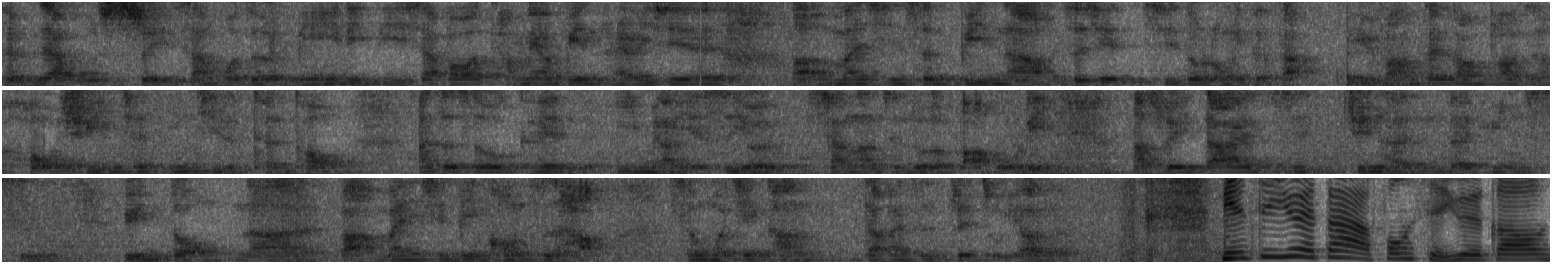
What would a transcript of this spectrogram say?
特别在五十岁以上或者免疫力低下，包括糖尿病，还有一些啊慢性肾病啊，这些其实都容易得到。预防带状疱疹后续引起引起的疼痛，那这时候可以疫苗也是有相当程度的保护力。那所以大概是均衡的饮食、运动，那把慢性病控制好。生活健康大概是最主要的。年纪越大，风险越高，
